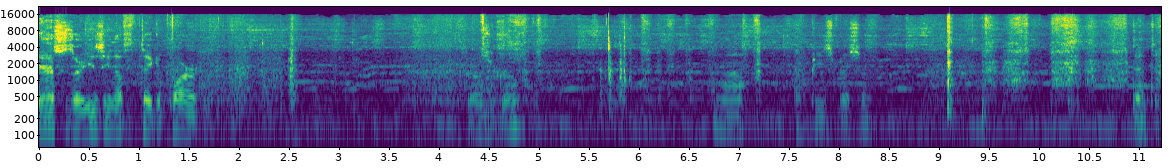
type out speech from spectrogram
Dashes are easy enough to take apart. So there's a go. No, piece missing. Dented.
